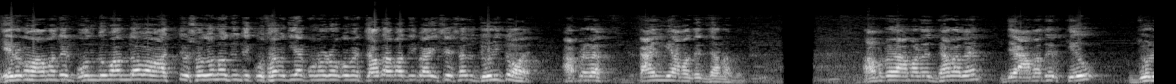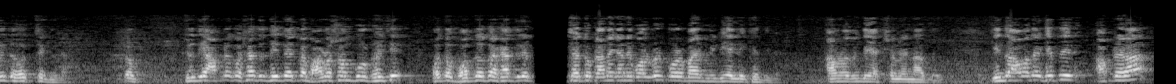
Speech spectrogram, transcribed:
এরকম আমাদের বন্ধু বান্ধব আত্মীয় স্বজনও যদি কোথাও গিয়ে কোনো রকমের চাঁদাবাদি বা ইসের সাথে জড়িত হয়, আপনারা কাইন্ডলি আমাদের জানাবেন। আপনারা আমাদের জানাবেন যে আমাদের কেউ জড়িত হচ্ছে কিনা। তো যদি আপনাদের সাথে যেহেতু একটা ভালো সম্পর্ক হয়েছে, হয়তো ভদ্রতা খাতিরে হয়তো কানে কানে বলবেন, পরে মিডিয়ায় লিখে দিবেন। আমরা যদি অ্যাকশনে না দিই কিন্তু আমাদের ক্ষেত্রে আপনারা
